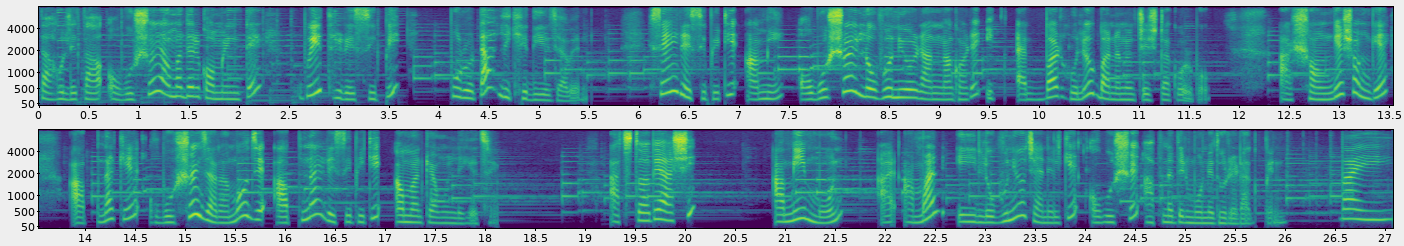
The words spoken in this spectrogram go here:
তাহলে তা অবশ্যই আমাদের কমেন্টে উইথ রেসিপি পুরোটা লিখে দিয়ে যাবেন। সেই রেসিপিটি আমি অবশ্যই লোভনীয় রান্নাঘরে একবার হলেও বানানোর চেষ্টা করব। আর সঙ্গে সঙ্গে আপনাকে অবশ্যই জানাব যে আপনার রেসিপিটি আমার কেমন লেগেছে। আজ তবে আসি। আমি মন আর আমার এই লোভনীয় চ্যানেলকে অবশ্যই আপনাদের মনে ধরে রাখবেন। বাই।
